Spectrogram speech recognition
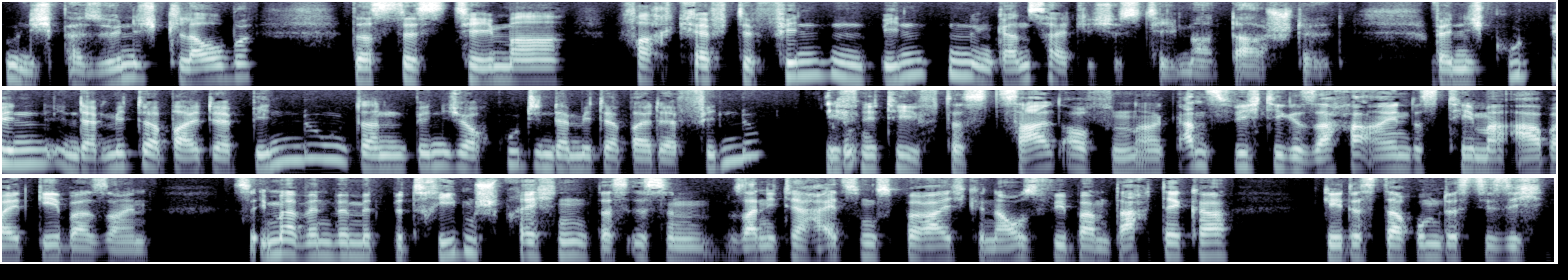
Und ich persönlich glaube, dass das Thema Fachkräfte finden, binden ein ganzheitliches Thema darstellt. Wenn ich gut bin in der Mitarbeiterbindung, dann bin ich auch gut in der Mitarbeiterfindung. Definitiv. Das zahlt auf eine ganz wichtige Sache ein, das Thema Arbeitgeber sein. Also immer wenn wir mit Betrieben sprechen, das ist im Sanitärheizungsbereich genauso wie beim Dachdecker, geht es darum, dass die sich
